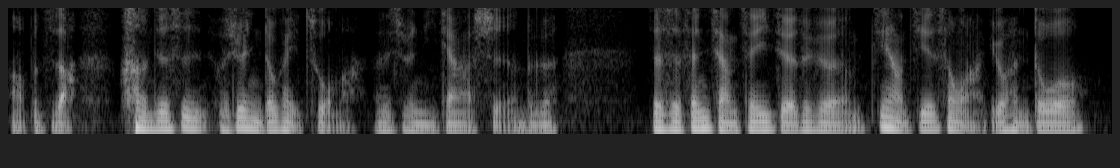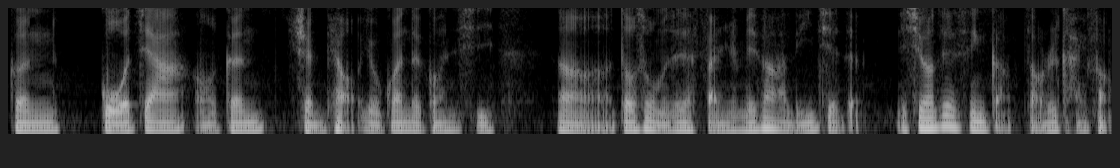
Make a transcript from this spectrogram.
啊，不知道，就是我觉得你都可以做嘛，那就是你家的事。这个就是分享这一则这个机场接送啊，有很多跟国家哦跟选票有关的关系，呃，都是我们这些凡人没办法理解的。也希望这件事情港早日开放。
